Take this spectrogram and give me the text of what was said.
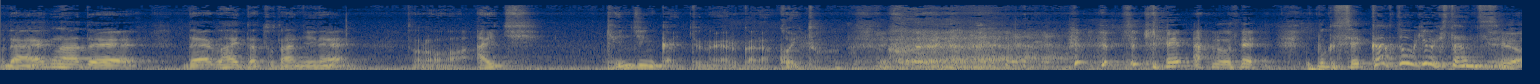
で大学のあて大学入った途端にねその愛知県人会っていうのをやるから来いと。であのね僕せっかく東京来たんですよ。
